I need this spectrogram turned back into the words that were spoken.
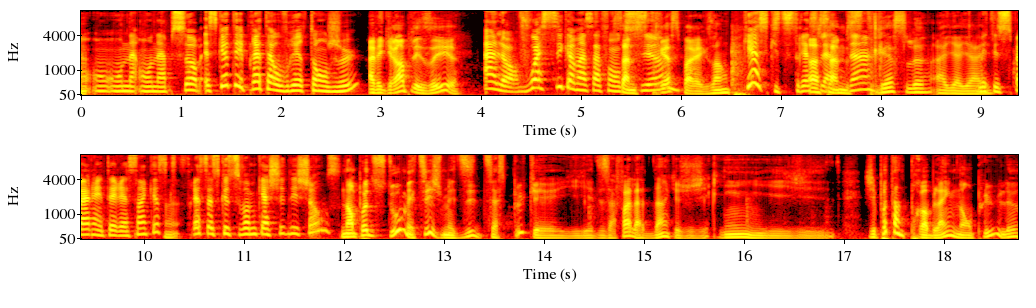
Ouais. on- on- on absorbe. Est-ce que tu es prête à ouvrir ton jeu? Avec grand plaisir. Alors, voici comment ça Ça me fonctionne. stresse, par exemple. Qu'est-ce qui te stresse Ah, ça me là-dedans? stresse, là. Aïe, aïe, aïe. Mais t'es super intéressant. Qu'est-ce qui te stresse? Est-ce que tu vas me cacher des choses? Non, pas du tout, mais tu sais, je me dis, ça se peut qu'il y ait des affaires là-dedans que j'ai rien. j'ai- pas tant de problèmes non plus, là.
